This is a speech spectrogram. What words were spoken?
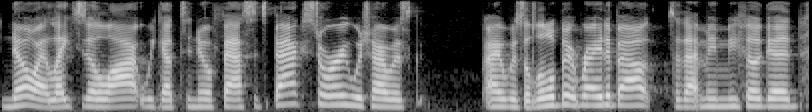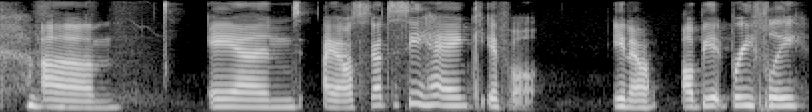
no, I liked it a lot. We got to know Facet's backstory, which I was I was a little bit right about, so that made me feel good. Um, and I also got to see Hank, if you know, albeit briefly,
